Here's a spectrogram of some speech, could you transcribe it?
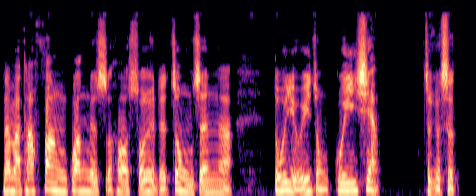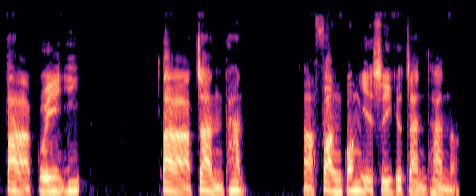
那么他放光的时候，所有的众生啊，都有一种归向，这个是大皈依、大赞叹啊。放光也是一个赞叹呢，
